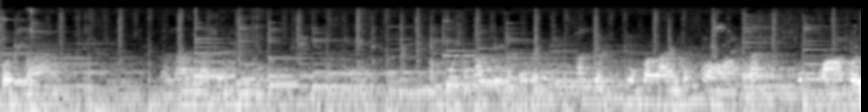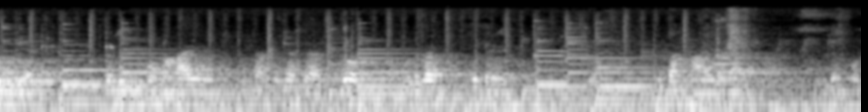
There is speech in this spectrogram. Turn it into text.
บดได้แล้วก็อยากได้ทำบุญนะครับ วงมาลัยไม่พอด้านขวามือเนี่ยจะมีพวงมาลัยนะครับที่น่าจะร่วมสมุนแล้วก็ขึ้นไปที่ด้านท้ายก็ได้ทั้งหมด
